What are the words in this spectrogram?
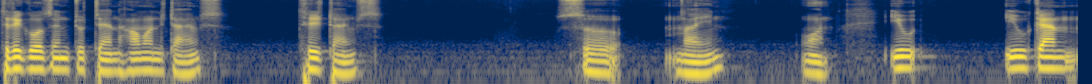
3 goes into 10 how many times? 3 times. So 9 1 you you can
